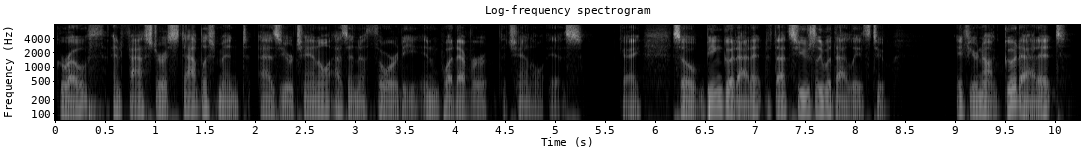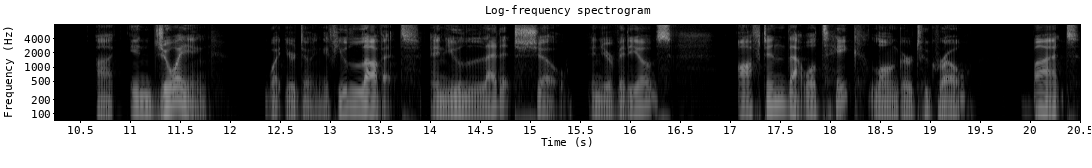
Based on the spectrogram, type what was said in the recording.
growth and faster establishment as your channel as an authority in whatever the channel is. Okay. So, being good at it, that's usually what that leads to. If you're not good at it, uh, enjoying what you're doing, if you love it and you let it show in your videos, Often that will take longer to grow, but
